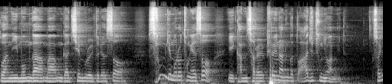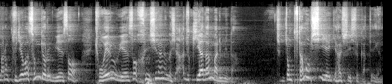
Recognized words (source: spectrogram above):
또한 이 몸과 마음과 재물을 들여서 섬김으로 통해서 이 감사를 표현하는 것도 아주 중요합니다. 소위 말하는 구제와 선교를 위해서 교회를 위해서 헌신하는 것이 아주 귀하단 말입니다. 좀 부담 없이 얘기할 수 있을 것 같아요. 이건.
